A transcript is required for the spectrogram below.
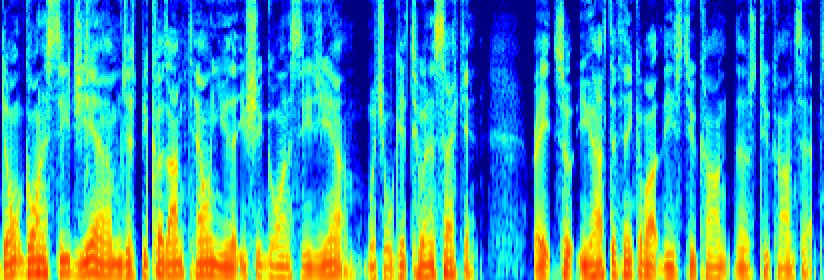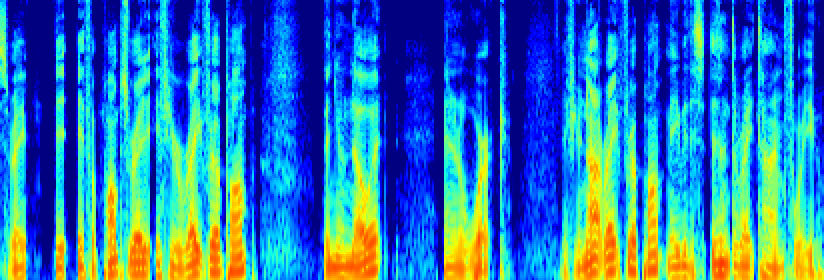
Don't go on a CGM just because I'm telling you that you should go on a CGM, which we'll get to in a second, right? So you have to think about these two con those two concepts, right? If a pump's ready, if you're right for a pump, then you'll know it and it'll work. If you're not right for a pump, maybe this isn't the right time for you.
